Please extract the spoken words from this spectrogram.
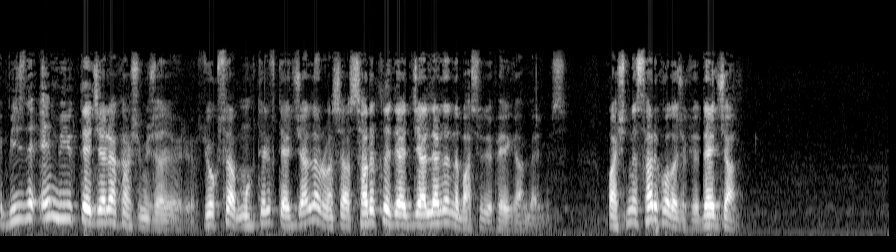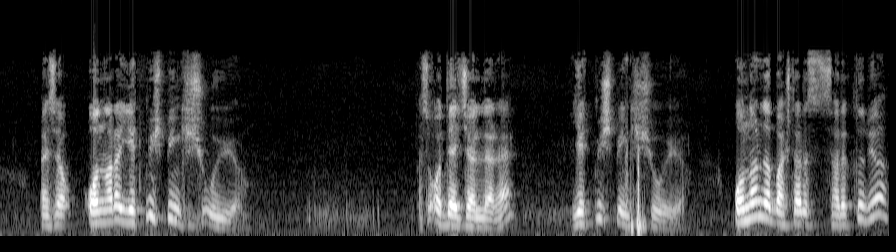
E biz de en büyük deccale karşı mücadele veriyoruz. Yoksa muhtelif deccaller var. Mesela sarıklı deccallerden de bahsediyor Peygamberimiz. Başında sarık olacak diyor. Deccal. Mesela onlara 70 bin kişi uyuyor. Mesela o deccallere 70 bin kişi uyuyor. Onların da başları sarıklı diyor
